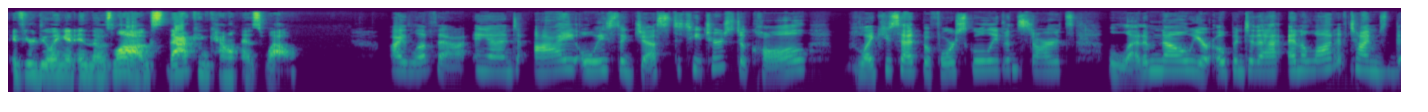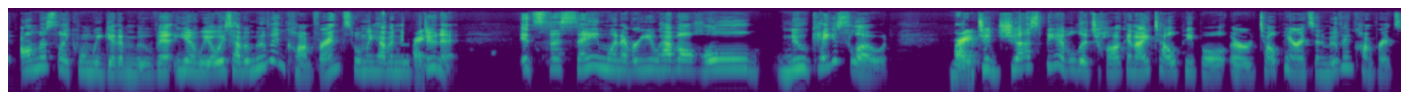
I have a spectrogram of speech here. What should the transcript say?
If you're doing it in those logs, that can count as well. I love that. And I always suggest to teachers to call, like you said, before school even starts. Let them know you're open to that. And a lot of times, almost like when we get a move in, you know, we always have a move in conference when we have a new right. student. It's the same whenever you have a whole new caseload. Right. To just be able to talk. And I tell people or tell parents in a moving conference,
